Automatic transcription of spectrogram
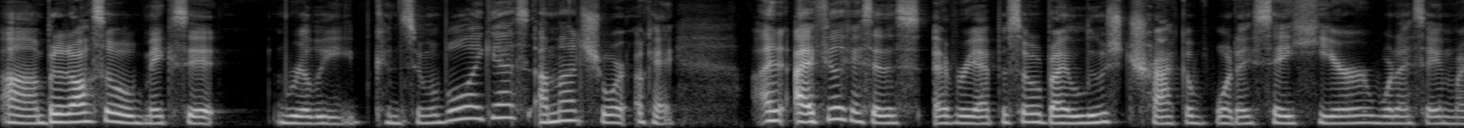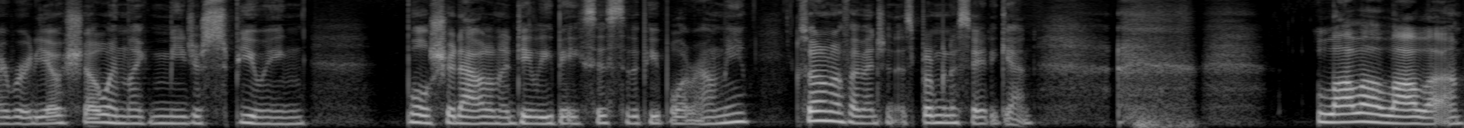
Um, but it also makes it really consumable, I guess. I'm not sure. Okay, I, I feel like I say this every episode, but I lose track of what I say here, what I say in my radio show, and like me just spewing bullshit out on a daily basis to the people around me. So I don't know if I mentioned this, but I'm going to say it again. La La La La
